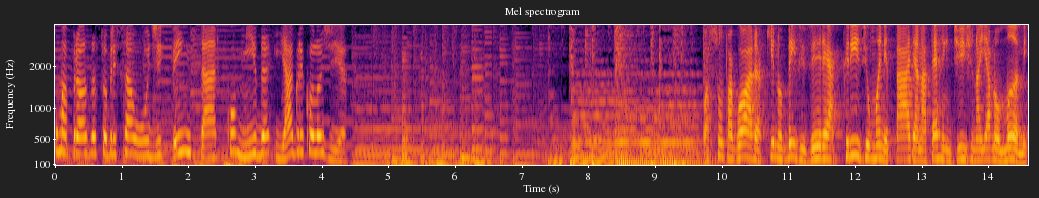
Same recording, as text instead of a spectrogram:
uma prosa sobre saúde, bem-estar, comida e agroecologia. O assunto agora aqui no Bem Viver é a crise humanitária na terra indígena Yanomami.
